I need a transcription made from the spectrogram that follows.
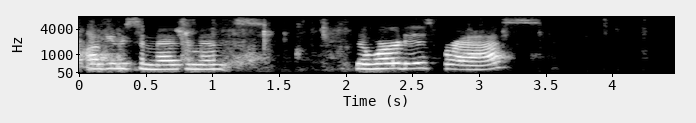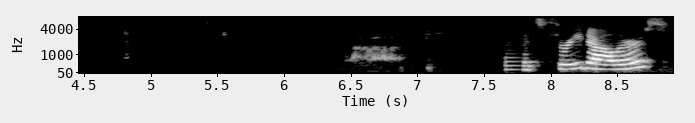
I'll give you some measurements. The word is brass. Uh, It's three dollars.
